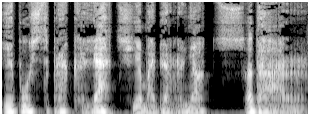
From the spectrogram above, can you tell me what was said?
и пусть проклятием обернется дар».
